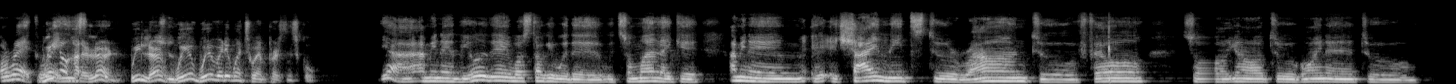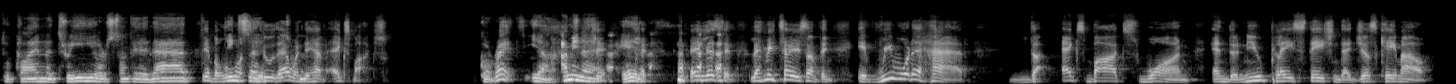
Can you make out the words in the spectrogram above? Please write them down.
Correct. We know how to learn. We learn. We we already went to in person school. Yeah, I mean, uh, the other day I was talking with uh, with someone like, uh, I mean, um, a, a, child needs to run, to feel, so you know, to going uh, to to climb a tree or something like that. Yeah, but who wants to like, do that when they have Xbox? Correct. Yeah, I mean, uh, hey, hey, listen, let me tell you something. If we would have had the Xbox One and the new PlayStation that just came out,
